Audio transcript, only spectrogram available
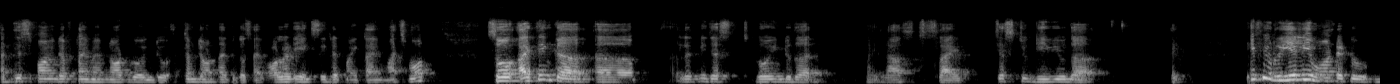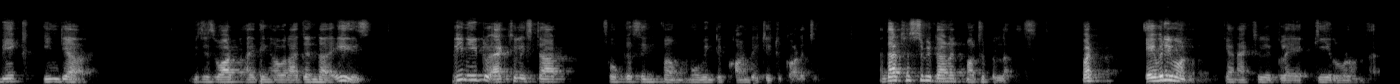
at this point of time, I'm not going to attempt on that because I've already exceeded my time much more. So I think, uh, uh, let me just go into the my last slide, just to give you the thing. If you really wanted to make India which is what I think our agenda is, we need to actually start focusing from moving to quantity to quality. And that has to be done at multiple levels. But everyone can actually play a key role on that.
